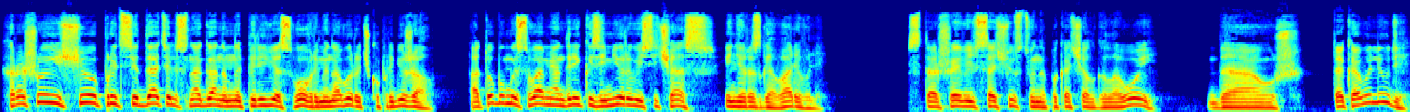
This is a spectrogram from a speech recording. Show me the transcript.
Хорошо еще председатель с наганом наперевес вовремя на выручку прибежал, а то бы мы с вами, Андрей Казимирович, сейчас и не разговаривали. Сташевич сочувственно покачал головой. «Да уж, таковы люди.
